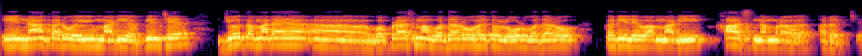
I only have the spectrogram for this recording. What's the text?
એ ના કરો એવી મારી અપીલ છે. જો તમારા વપરાશમાં વધારો હોય તો લોડ વધારો કરી લેવા મારી ખાસ નમ્ર અરજ છે.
